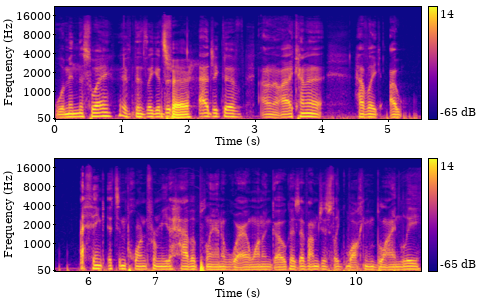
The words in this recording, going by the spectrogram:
women this way. If that's like It's fair. adjective, I don't know. I kind of have like I. I think it's important for me to have a plan of where I want to go because if I'm just like walking blindly,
